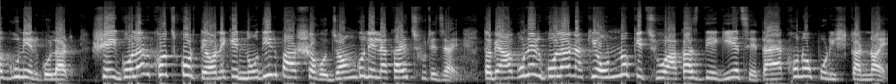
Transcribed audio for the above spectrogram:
আগুনের গোলার। সেই গোলার খোঁজ করতে অনেকে নদীর পার সহ জঙ্গল এলাকায় ছুটে যায়। তবে আগুনের গোলা নাকি অন্য কিছু আকাশ দিয়ে গিয়েছে, তা এখনও পরিষ্কার নয়।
